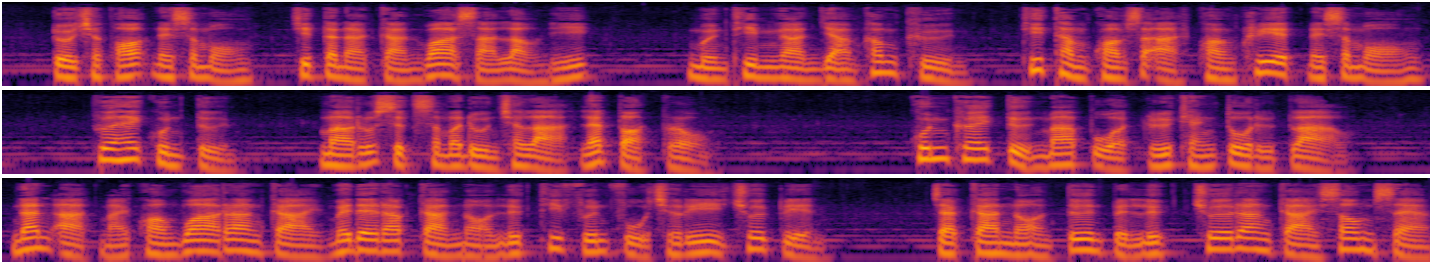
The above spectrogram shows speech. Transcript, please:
ๆโดยเฉพาะในสมองจินตนาการว่าสารเหล่านี้ เหมือนทีมงานยามค่ำคืน ที่ทำความสะอาดความเครียดในสมอง เพื่อให้คุณตื่น มารู้สึกสมดุลฉลาดและปลอดโปร่ง คุณเคยตื่นมาปวดหรือแข็งตัวหรือเปล่า นั่นอาจหมายความว่าร่างกายไม่ได้รับการนอนลึกที่ฟื้นฟูเชอรี่ช่วยเปลี่ยน จากการนอนตื้นเป็นลึกช่วยร่างกายซ่อมแซม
